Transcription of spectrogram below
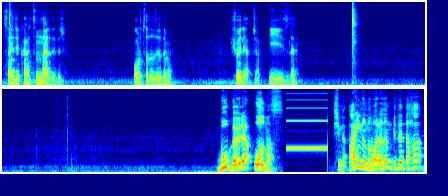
Sence kartın nerededir? Ortadadır değil mi? Şöyle yapacağım. İyi izle. Bu böyle olmaz. Şimdi aynı numaranın bir de daha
